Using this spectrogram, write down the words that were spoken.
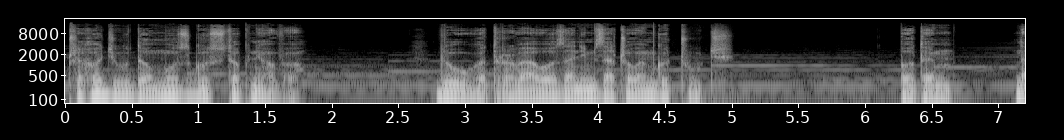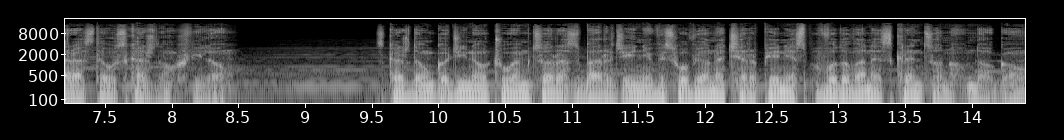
Przechodził do mózgu stopniowo. Długo trwało, zanim zacząłem go czuć. Potem narastał z każdą chwilą. Z każdą godziną czułem coraz bardziej niewysłowione cierpienie spowodowane skręconą nogą.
